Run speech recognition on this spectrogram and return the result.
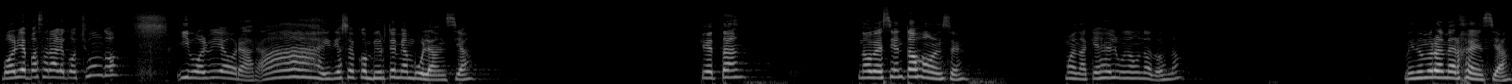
Volví a pasar algo chungo y volví a orar. ¡Ay! Dios se convirtió en mi ambulancia. ¿Qué tal? 911. Bueno, aquí es el 112, ¿no? Mi número de emergencia,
